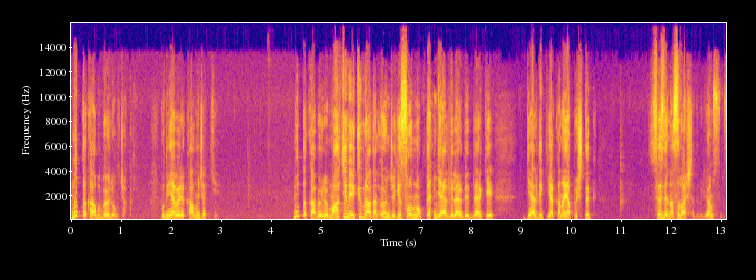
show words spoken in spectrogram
Mutlaka bu böyle olacak. Bu dünya böyle kalmayacak ki. Mutlaka böyle olur. Mahkemeye kübradan önceki son noktaya geldiler. Dediler ki geldik yakana yapıştık. Sözde nasıl başladı biliyor musunuz?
